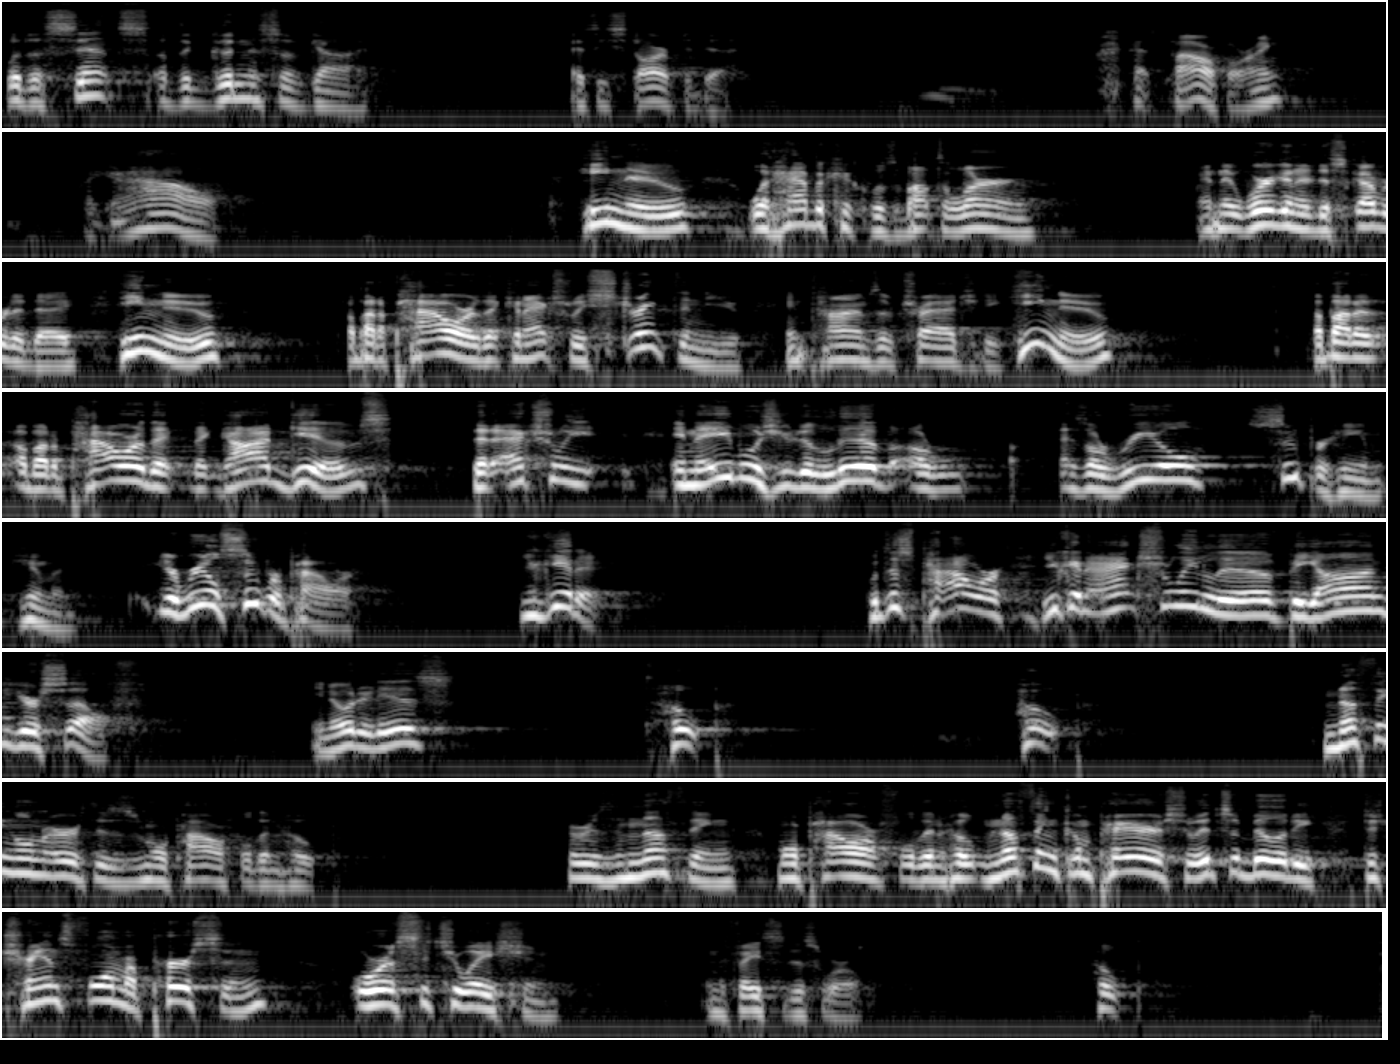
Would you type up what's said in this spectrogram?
with a sense of the goodness of God as he starved to death. That's powerful, right? Like, how? He knew what Habakkuk was about to learn and that we're going to discover today. He knew about a power that can actually strengthen you in times of tragedy. He knew about a, about a power that, that God gives that actually enables you to live a, as a real superhuman, your real superpower. You get it. With this power, you can actually live beyond yourself. You know what it is? It's hope. Hope. Nothing on earth is more powerful than hope. There is nothing more powerful than hope. Nothing compares to its ability to transform a person or a situation in the face of this world. Hope.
